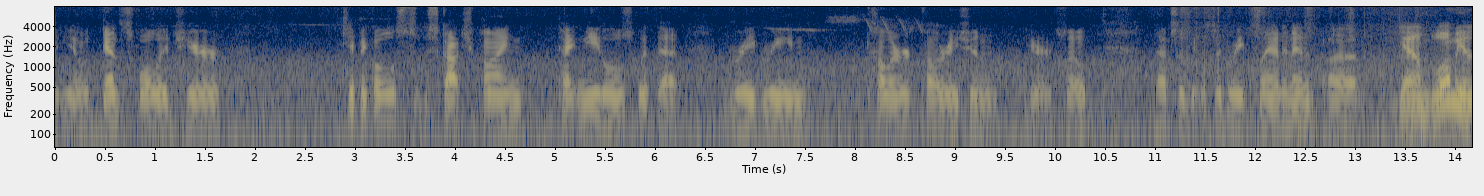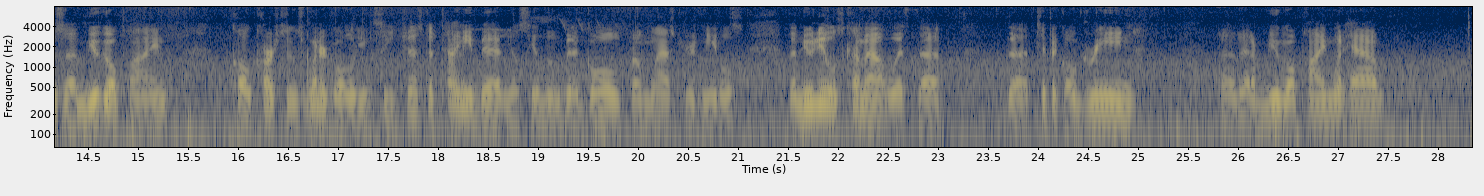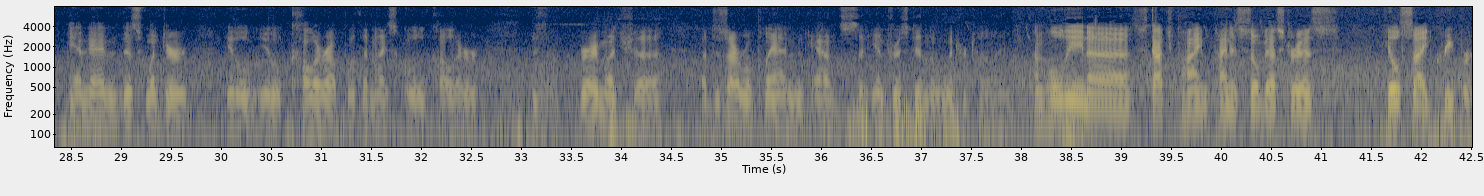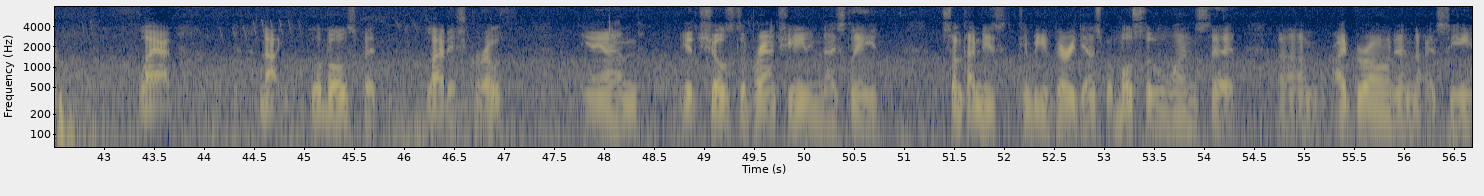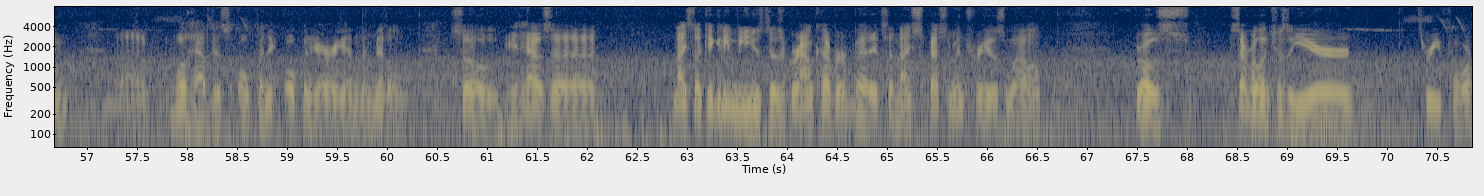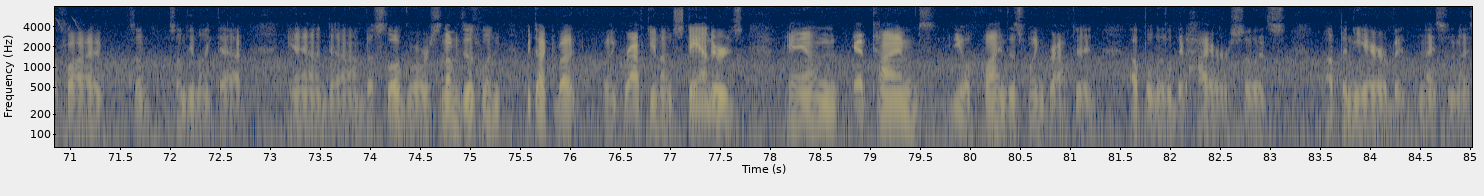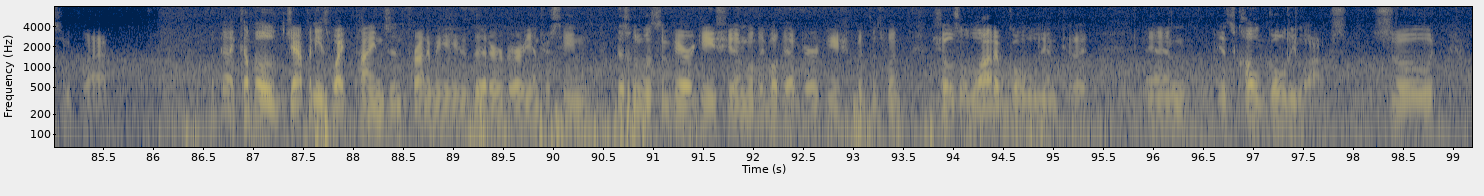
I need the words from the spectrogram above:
you know dense foliage here, typical Scotch pine type needles with that gray-green color coloration here. So that's a, it's a great plant. And then uh, down below me is a mugo pine called Carsten's Winter Gold. You can see just a tiny bit, and you'll see a little bit of gold from last year's needles. The new needles come out with uh, the typical green uh, that a mugo pine would have, and then this winter it'll it'll color up with a nice gold color. It's very much uh, a desirable plant and adds interest in the wintertime. I'm holding a Scotch pine, Pinus sylvestris, hillside creeper. Flat, not globose, but flattish growth. And it shows the branching nicely. Sometimes these can be very dense, but most of the ones that um, I've grown and I've seen uh, will have this open open area in the middle. So it has a nice look. It can even be used as a ground cover, but it's a nice specimen tree as well. Grows several inches a year, three, four, five, some something like that. And um, but slow growers. Sometimes this one we talked about when grafting on standards, and at times you'll find this one grafted up a little bit higher, so it's up in the air, but nice and nice and flat. I've got a couple Japanese white pines in front of me that are very interesting. This one with some variegation. Well, they both have variegation, but this one shows a lot of gold into it. And it's called Goldilocks. So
